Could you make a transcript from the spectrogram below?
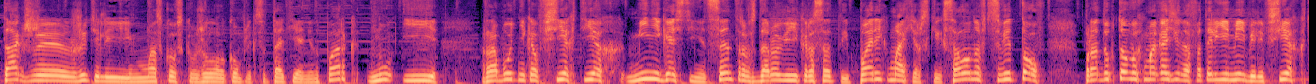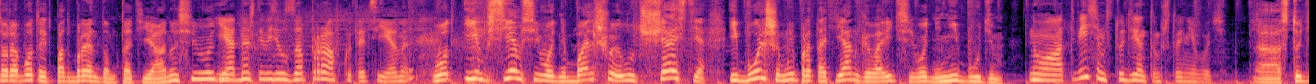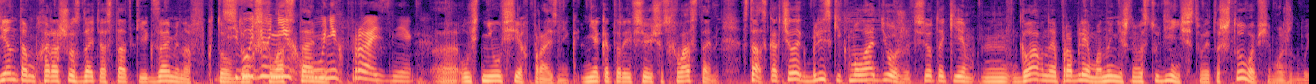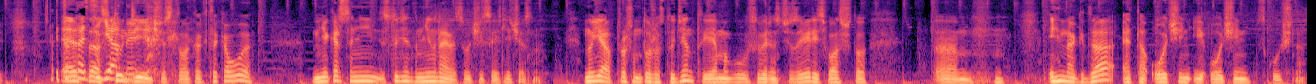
также жителей московского жилого комплекса Татьянин парк, ну и работников всех тех мини-гостиниц, центров здоровья и красоты, парикмахерских, салонов цветов, продуктовых магазинов, ателье мебели, всех, кто работает под брендом Татьяна сегодня. Я однажды видел заправку Татьяны. Вот им всем сегодня большой луч счастья, и больше мы про Татьян говорить сегодня не будем. Ну, а отвесим студентам что-нибудь. А, студентам хорошо сдать остатки экзаменов, кто Сегодня вдруг у с них, хвостами. у них праздник. А, у- не у всех праздник, некоторые все еще с хвостами. Стас, как человек близкий к молодежи, все-таки главная проблема нынешнего студенчества это что вообще может быть? Это, Татьяны. студенчество как таковое. Мне кажется, не, студентам не нравится учиться, если честно. Но я в прошлом тоже студент, и я могу с уверенностью заверить вас, что эм, иногда это очень и очень скучно.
